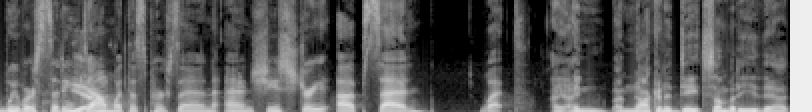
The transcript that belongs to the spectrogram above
we were sitting Yeah. down with this person, and she straight up said, "What? I, I I'm not gonna date somebody that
